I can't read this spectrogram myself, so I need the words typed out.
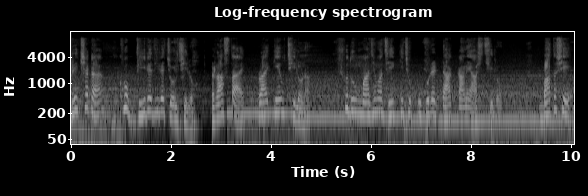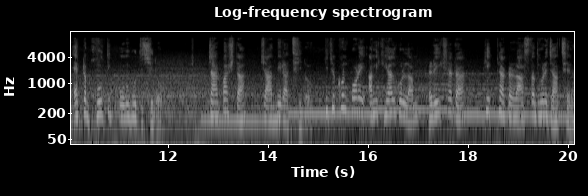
রিক্সাটা খুব ধীরে ধীরে চলছিল। রাস্তায় প্রায় কেউ ছিল না। শুধু মাঝে মাঝে কিছু কুকুরের ডাক কানে আসছিল। বাতাসে একটা ভৌতিক অনুভূতি ছিল। চারপাশটা চাঁদনি রাত ছিল। কিছুক্ষণ পরে আমি খেয়াল করলাম রিক্সাটা ঠিকঠাক রাস্তা ধরে যাচ্ছে না।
